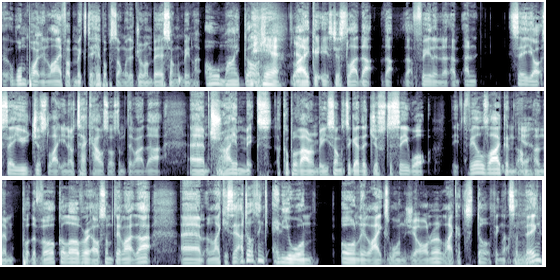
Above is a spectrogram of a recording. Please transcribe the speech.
At one point in life, I've mixed a hip hop song with a drum and bass song and been like, oh my god, yeah. like it's just like that that that feeling and, and say you say you just like you know tech house or something like that um try and mix a couple of r&b songs together just to see what it feels like and Yeah. and then put the vocal over it or something like that um and like you said i don't think anyone only likes one genre like i just don't think that's a Mm. thing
